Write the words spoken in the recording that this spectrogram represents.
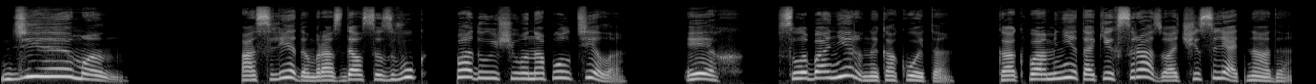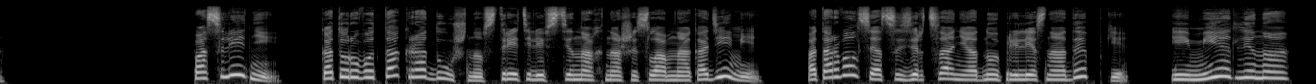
«Демон!» А следом раздался звук падающего на пол тела. Эх, слабонервный какой-то. Как по мне, таких сразу отчислять надо. Последний, которого так радушно встретили в стенах нашей славной академии, оторвался от созерцания одной прелестной адептки и медленно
